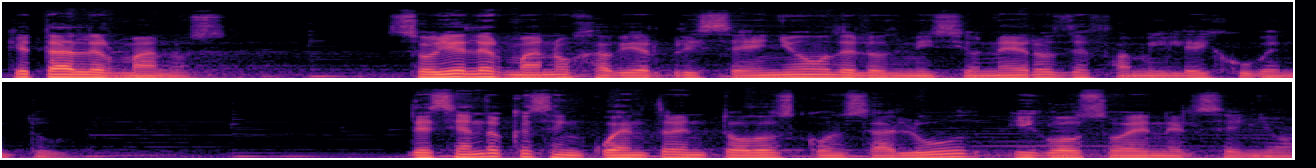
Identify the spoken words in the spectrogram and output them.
¿Qué tal hermanos? Soy el hermano Javier Briceño de los Misioneros de Familia y Juventud, deseando que se encuentren todos con salud y gozo en el Señor.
